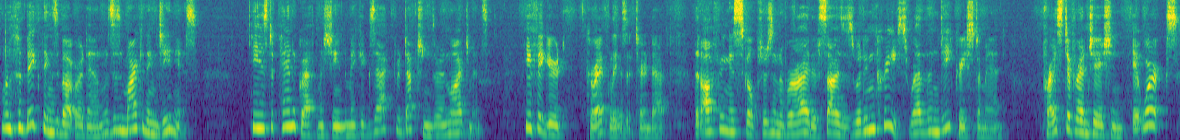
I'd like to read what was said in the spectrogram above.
One of the big things about Rodin was his marketing genius. He used a pantograph machine to make exact reductions or enlargements. He figured, correctly as it turned out, that offering his sculptures in a variety of sizes would increase rather than decrease demand. Price differentiation, it works.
